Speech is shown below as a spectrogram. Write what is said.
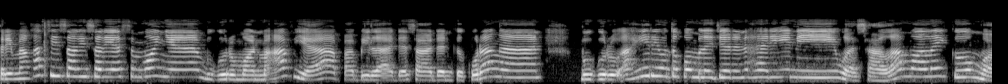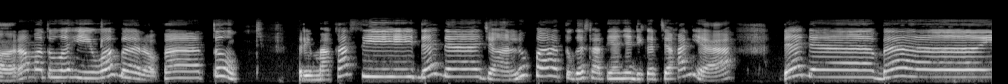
Terima kasih sali-salia semuanya. Bu Guru mohon maaf ya apabila ada salah dan kekurangan. Bu Guru akhiri untuk pembelajaran hari ini. Wassalamualaikum warahmatullahi wabarakatuh. Terima kasih. Dadah. Jangan lupa tugas latihannya dikerjakan ya. Dadah. Bye.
